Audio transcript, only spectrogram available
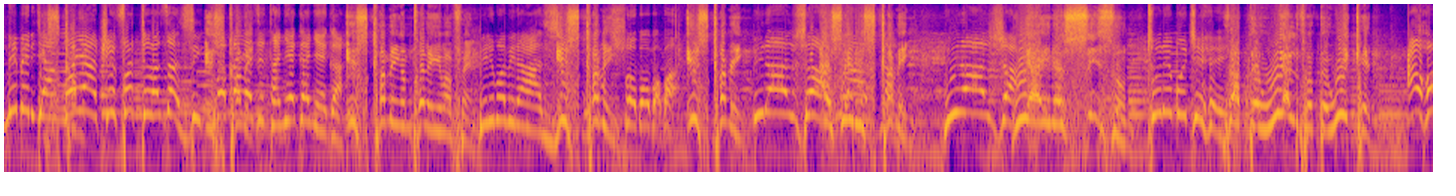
n'imiryango yacu ifatiro zikomeye zitanyeganyega It's coming, I'm telling you, my friend. birimo biraza It's coming. It's coming. biraza I said it's biraza, coming. biraza We are in a season turi mu gihe that the wealth of the wicked aho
